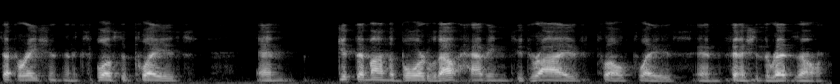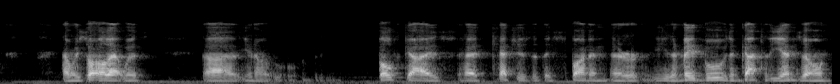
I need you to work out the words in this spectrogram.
separation and explosive plays and get them on the board without having to drive 12 plays and finish in the red zone. and we saw that with uh, you know both guys had catches that they spun and or either made moves and got to the end zone,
